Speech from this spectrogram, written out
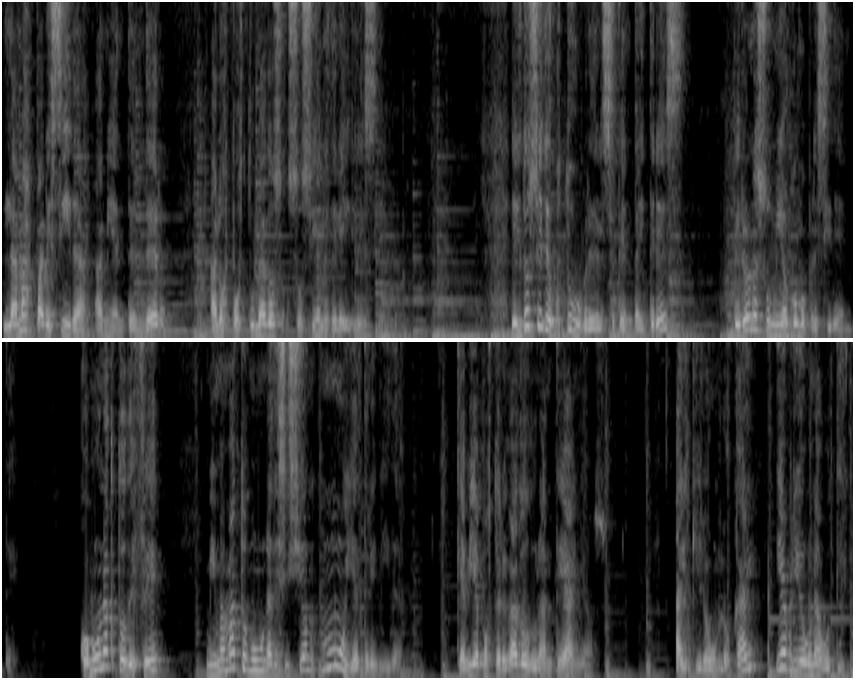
la más parecida, a mi entender, a los postulados sociales de la Iglesia. El 12 de octubre del 73, Perón asumió como presidente. Como un acto de fe, mi mamá tomó una decisión muy atrevida, que había postergado durante años. Alquiló un local y abrió una boutique.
